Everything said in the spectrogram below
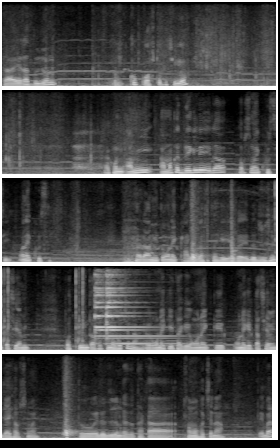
তা এরা দুজন খুব কষ্ট তো ছিল। এখন আমি, আমাকে দেখলে এরা সবসময় খুশি, অনেক খুশি। আর আমি তো অনেক কাজে ব্যস্ত থাকি, এবার এদের দুজনের কাছে আমি প্রত্যেকদিন তো আসা সম্ভব হচ্ছে না। এবার অনেকেই থাকে, অনেকের অনেকের কাছে আমি যাই সবসময়। তো এদের দুজন কাছে থাকা সম্ভব হচ্ছে না। এবার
